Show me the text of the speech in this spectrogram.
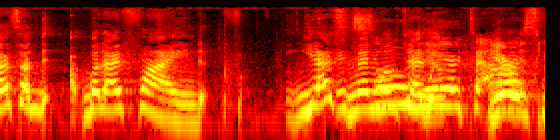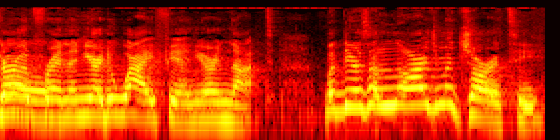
that's a. But I find, yes, It's men so will tell you you're his girlfriend and you're the wife and you're not. But there's a large majority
